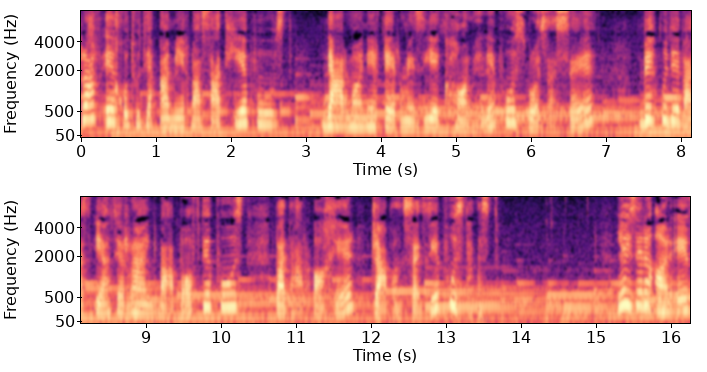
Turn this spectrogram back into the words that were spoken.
رفع خطوط عمیق و سطحی پوست درمان قرمزی کامل پوست روزاسه بهبود وضعیت رنگ و بافت پوست و در آخر جوانسازی پوست هست لیزر RF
